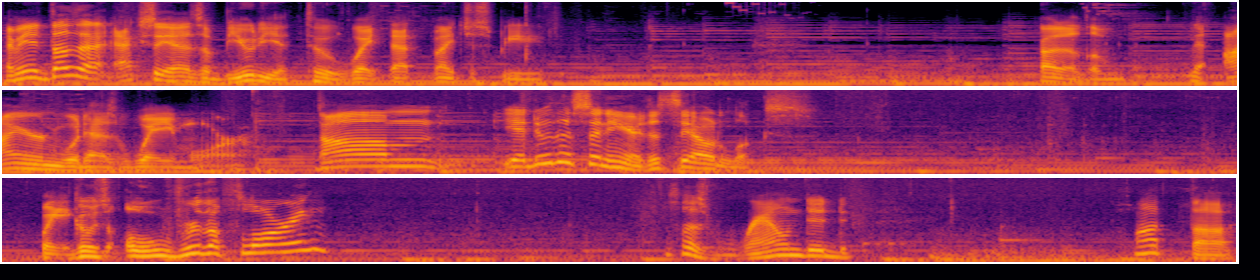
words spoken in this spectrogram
I mean, it does actually has a beauty too. Wait, that might just be... Oh, the, the ironwood has way more. Um, yeah, do this in here. Let's see how it looks. Wait, it goes over the flooring? This has rounded... What the...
